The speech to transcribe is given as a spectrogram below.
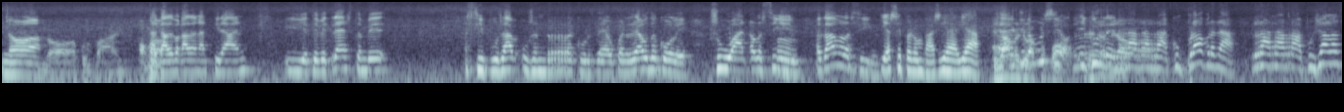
No, No, company. que cada vegada ha anat tirant. I a TV3 també si posava, us en recordeu, quan aneu de col·le, suant a les 5, Mm. acabàvem a les 5. Ja sé per on vas, ja, ja. I a quina emoció! I corrent, ra, ra, ra, comprar berenar, ra, ra, ra, pujar les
